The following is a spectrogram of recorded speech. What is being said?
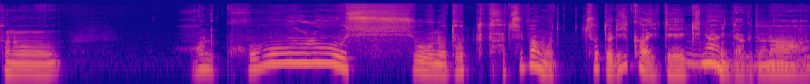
そのあの厚労省の取った立場もちょっと理解できないんだけどな。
